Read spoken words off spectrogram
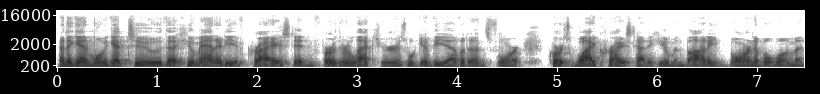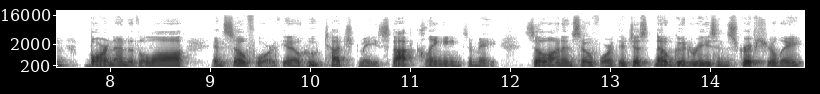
And again, when we get to the humanity of Christ in further lectures, we'll give the evidence for, of course, why Christ had a human body, born of a woman, born under the law, and so forth. You know, who touched me? Stop clinging to me, so on and so forth. There's just no good reason scripturally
